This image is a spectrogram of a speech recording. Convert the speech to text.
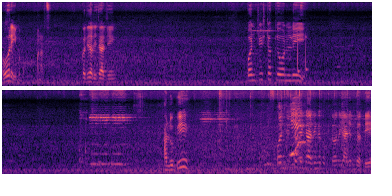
हो रे बाबा मनाच कधी झाली चार्जिंग पंचवीस टक्के ओनली हालुपी पंचवीस टक्के चार्जिंग फक्त. याजन किती रुपये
